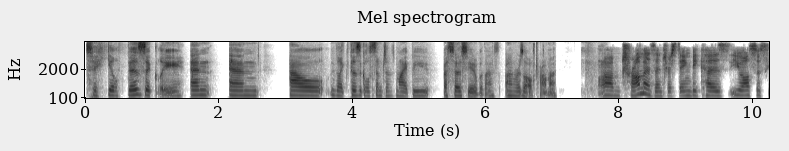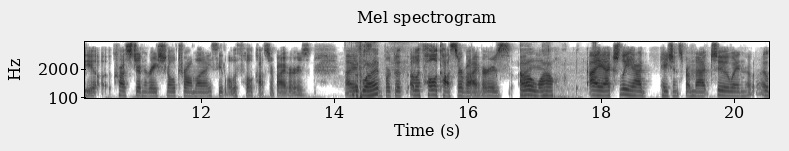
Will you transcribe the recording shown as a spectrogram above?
to heal physically and and how like physical symptoms might be associated with unresolved trauma? Um, trauma is interesting because you also see cross generational trauma. I see a lot with Holocaust survivors. I've what? Worked with with Holocaust survivors. Oh I, wow! I actually had patients from that too, and uh,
